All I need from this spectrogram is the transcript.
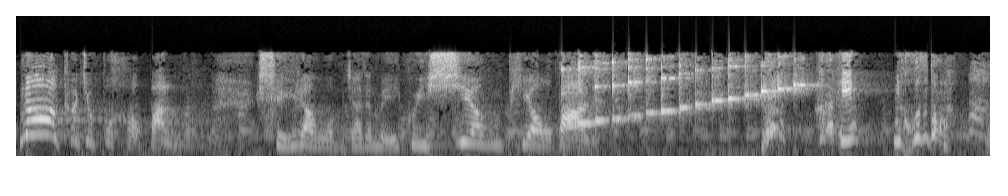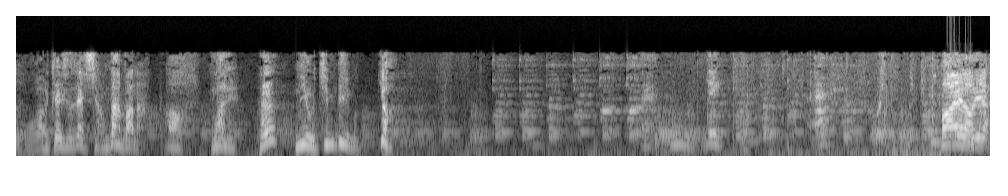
那可就不好办了。谁让我们家的玫瑰香飘罢了？阿迪，你胡子动了。我这是在想办法呢。啊，阿迪，嗯，你有金币吗？有。哎，那，哎，八爷老爷。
